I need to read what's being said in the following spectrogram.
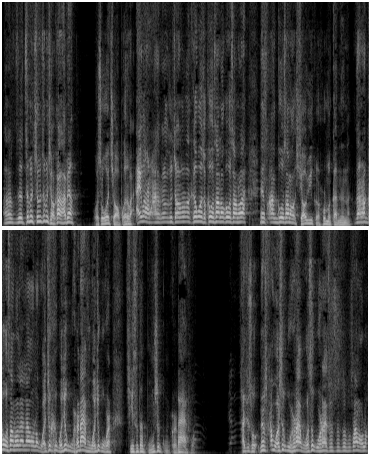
啊，这这么就这么巧？看啥病？我说我脚脖子崴。哎我他妈，走走，跟我走，跟我上楼，跟我上楼来。那啥，跟我上楼。小雨搁后面跟着呢。那啥，跟我上楼来来，我我就我就骨科大夫，我就骨科。其实他不是骨科大夫，他就说那啥，我是骨科大夫，我是骨科大夫，走走走，上楼了。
